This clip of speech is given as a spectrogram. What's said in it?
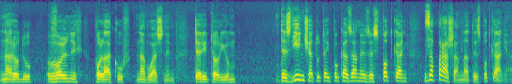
narodu wolnych Polaków na własnym terytorium. Te zdjęcia tutaj pokazane ze spotkań, zapraszam na te spotkania.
